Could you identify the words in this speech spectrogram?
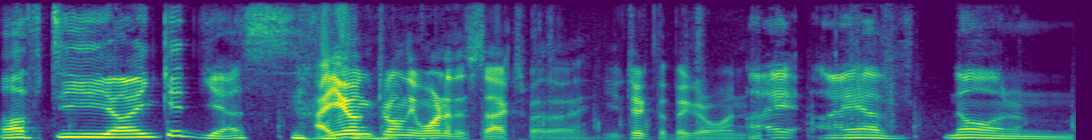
Off the yoink it, yes. I yoinked only one of the stacks, by the way. You took the bigger one. I I have no no no.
